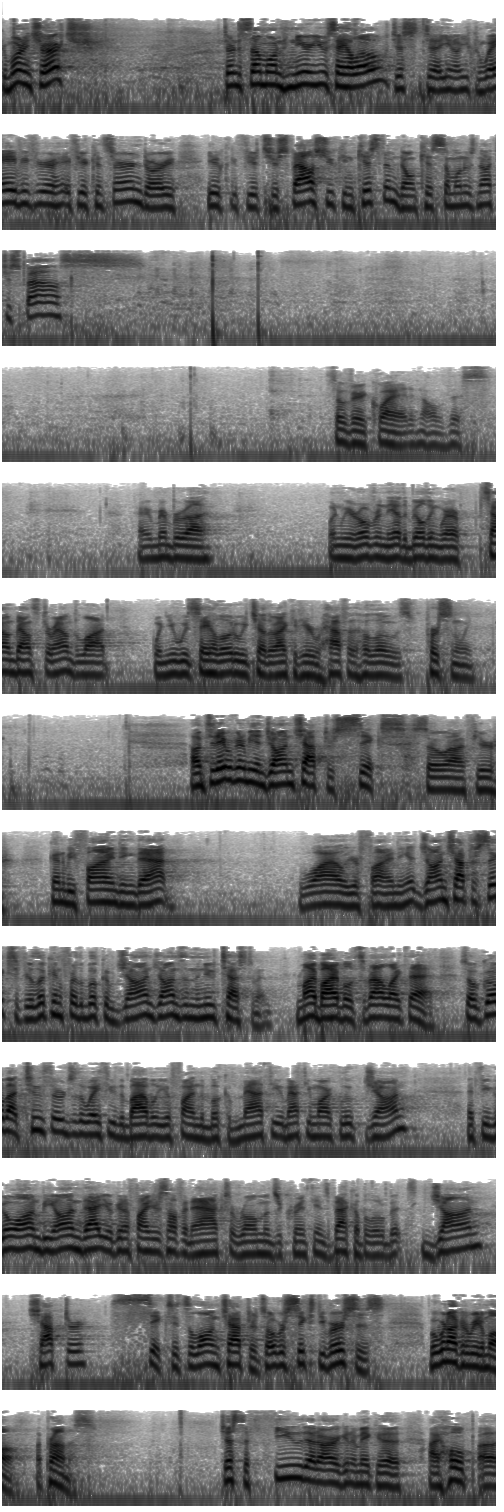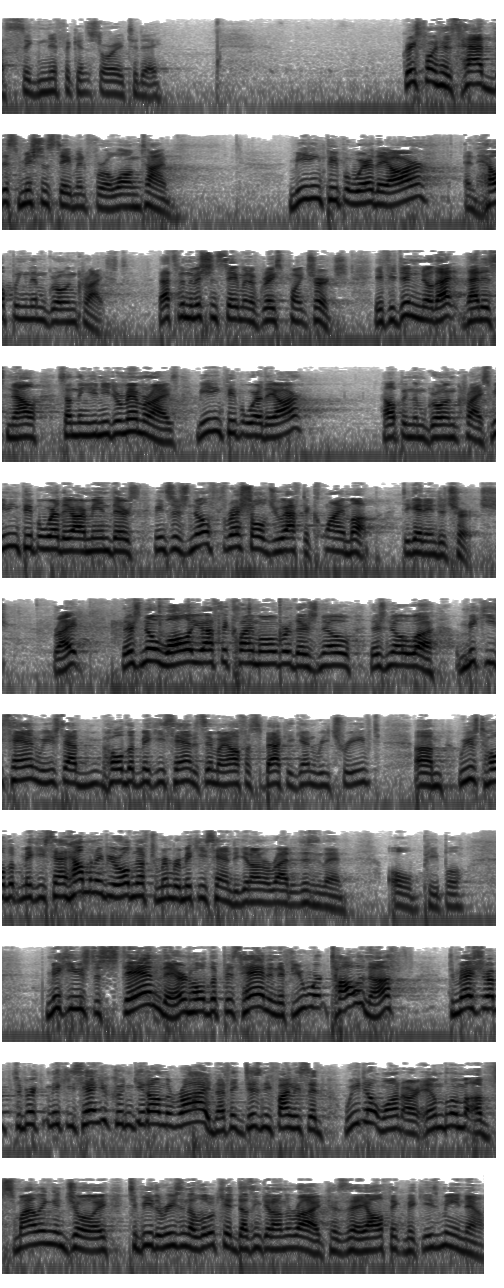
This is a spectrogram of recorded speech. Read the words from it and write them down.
Good morning, church. Turn to someone near you, say hello. Just uh, you know, you can wave if you're if you're concerned, or you, if it's your spouse, you can kiss them. Don't kiss someone who's not your spouse. So very quiet in all of this. I remember uh, when we were over in the other building where sound bounced around a lot. When you would say hello to each other, I could hear half of the hellos personally. Um, today we're going to be in John chapter 6. So uh, if you're going to be finding that while you're finding it, John chapter 6, if you're looking for the book of John, John's in the New Testament. In my Bible, it's about like that. So go about two thirds of the way through the Bible, you'll find the book of Matthew, Matthew, Mark, Luke, John. If you go on beyond that, you're going to find yourself in Acts or Romans or Corinthians. Back up a little bit. John chapter 6. It's a long chapter. It's over 60 verses. But we're not going to read them all. I promise. Just a few that are going to make a, I hope, a significant story today. Grace Point has had this mission statement for a long time. Meeting people where they are and helping them grow in Christ. That's been the mission statement of Grace Point Church. If you didn't know that, that is now something you need to memorize. Meeting people where they are, helping them grow in Christ. Meeting people where they are mean there's, means there's no threshold you have to climb up to get into church. Right? There's no wall you have to climb over. There's no, there's no, uh, Mickey's hand. We used to have, hold up Mickey's hand. It's in my office back again, retrieved. Um, we used to hold up Mickey's hand. How many of you are old enough to remember Mickey's hand to get on a ride at Disneyland? Old people. Mickey used to stand there and hold up his hand, and if you weren't tall enough to measure up to Mickey's hand, you couldn't get on the ride. And I think Disney finally said, we don't want our emblem of smiling and joy to be the reason a little kid doesn't get on the ride, because they all think Mickey's mean now.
